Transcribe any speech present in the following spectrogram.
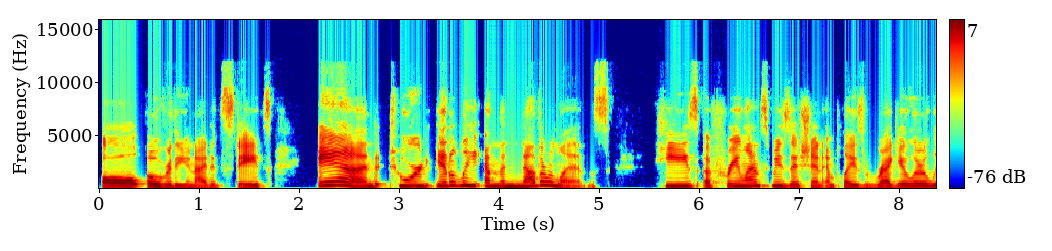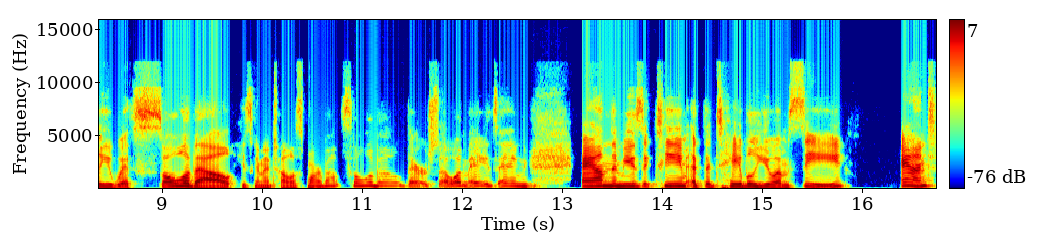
all over the United States and toured Italy and the Netherlands. He's a freelance musician and plays regularly with Solabel. He's going to tell us more about Solabel. They're so amazing. And the music team at the Table UMC. And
